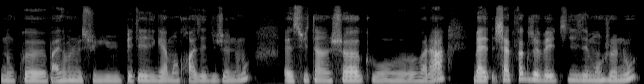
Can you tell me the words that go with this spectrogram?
Donc, par exemple, je me suis pété les ligaments croisés du genou. Euh, suite à un choc ou euh, voilà, bah, chaque fois que je vais utiliser mon genou,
